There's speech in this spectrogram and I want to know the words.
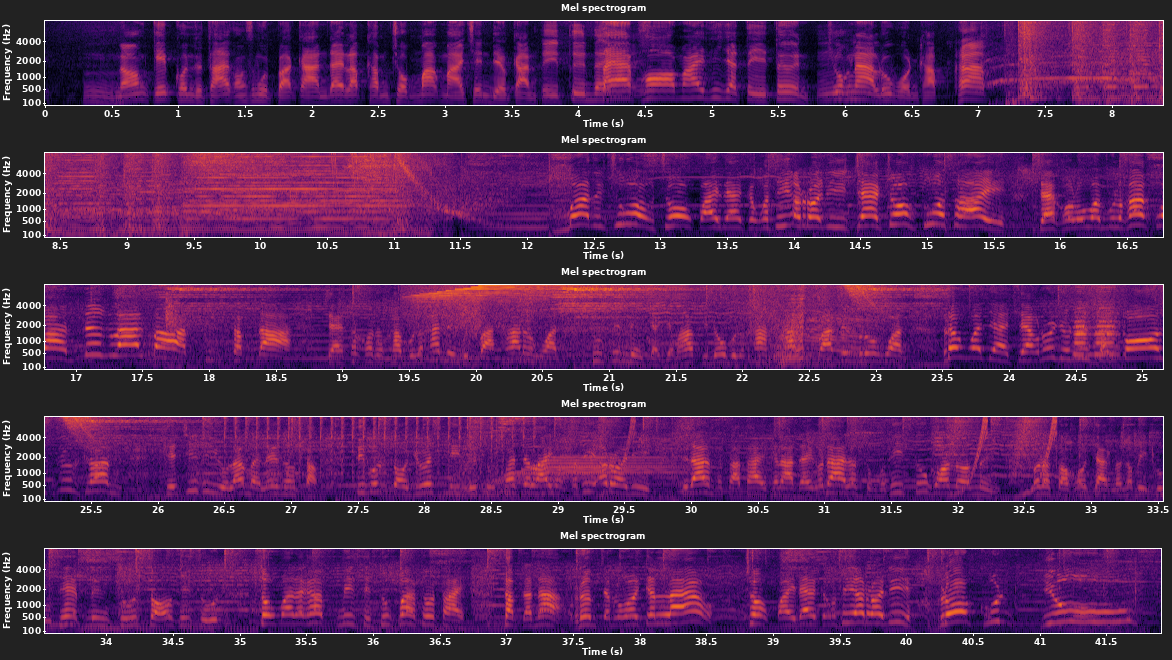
30 น้องกิฟคนสุดท้ายของสมุทรปราการได้รับคำชมมากมายเช่นเดียวกัน ตีตื้นได้แต่ไหมพอไหมที่จะตีตื้น ช่วงหน้ารู้ผลครับ ครับ มาถึงช่วงโชคไฟแดงกับกะทิอร่อยดีแจกโชคทั่วไทย แจกของรางวัลมูลค่ากว่า 1 ล้านบาททุก สัปดาห์ แจกทองคำทองคำมูลค่า1 0,000 บาท 5 รางวัล ทุกสิ้นเดือนจากยามาฮ่าฟิโนมูลค่า50บาท1รางวัล รางวัลใหญ่แจกรถยนต์นิสสันบอสหนึ่งคันเขียนชื่อที่อยู่และหมายเลขโทรศัพท์ที่บนกล่อง USB หรือถุงพลาสติกไลน์ของกะทิอร่อยดี จะได้ภาษาไทยขนาดใดก็ได้ แล้วส่งมาที่ตู้ปอนอนหนึ่งบริษัทของจันทร์มันก็มีกรุงเทพ10240ส่งมานะครับ มีสิทธิ์ทุกภาคทั่วไทย สัปดาห์หน้าเริ่มจับรางวัลกันแล้ว โชคไปแดงกับกะทิอร่อยดีรอคุณอยู่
